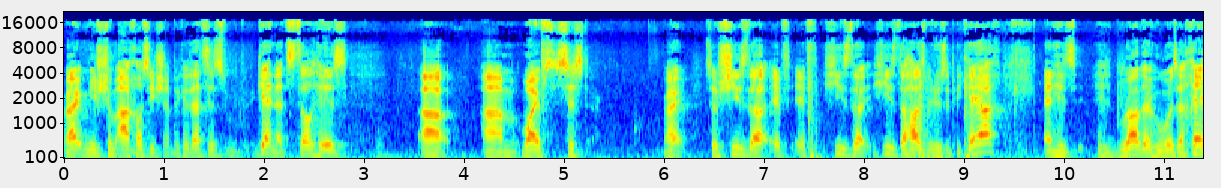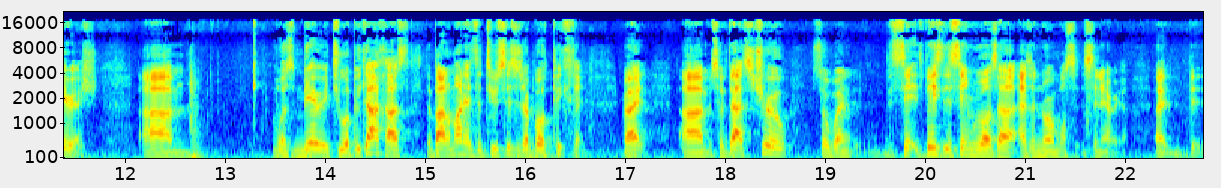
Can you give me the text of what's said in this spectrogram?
right? Mishum achos isha, because that's his, again, that's still his uh, um, wife's sister, right? So if she's the, if, if he's the, he's the husband who's a pikach, and his, his brother who was a cherish, um, was married to a pikachas, the bottom line is the two sisters are both pikchin, right? Um, so if that's true, so when it's basically the same rule as a, as a normal scenario uh, th-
